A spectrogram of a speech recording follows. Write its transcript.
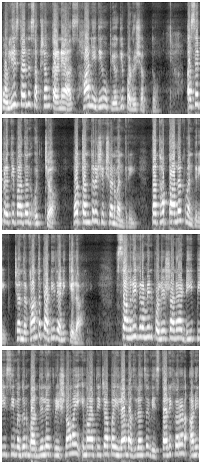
पोलीस दल सक्षम करण्यास हा निधी उपयोगी पडू शकतो. असे प्रतिपादन उच्च व तंत्र शिक्षण मंत्री तथा पालकमंत्री चंद्रकांत पाटील यांनी केलं आहे. सांगली ग्रामीण पोलीस ठाण्यात सी मधून बांधलेल्या कृष्णामाई इमारतीच्या पहिल्या मजल्याचे विस्तारीकरण आणि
